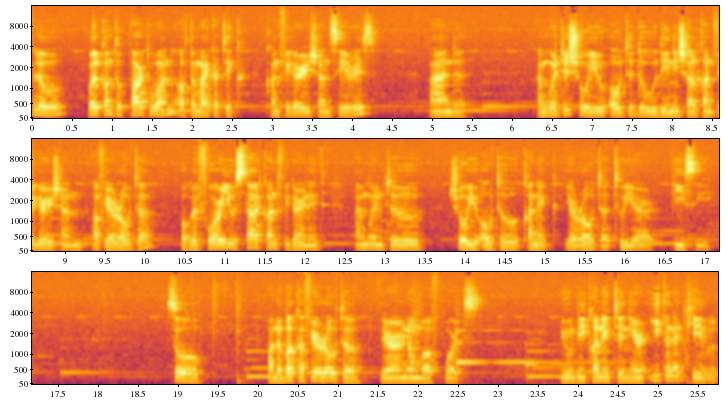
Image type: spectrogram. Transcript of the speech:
Hello, welcome to part one of the MikroTik configuration series and I'm going to show you how to do the initial configuration of your router but before you start configuring it I'm going to show you how to connect your router to your PC. So on the back of your router there are a number of ports. You will be connecting your Ethernet cable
